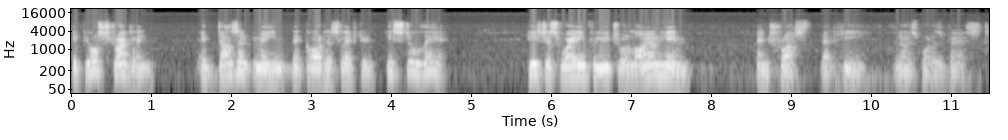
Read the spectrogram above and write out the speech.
If you're struggling, it doesn't mean that God has left you. He's still there. He's just waiting for you to rely on Him and trust that He knows what is best.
